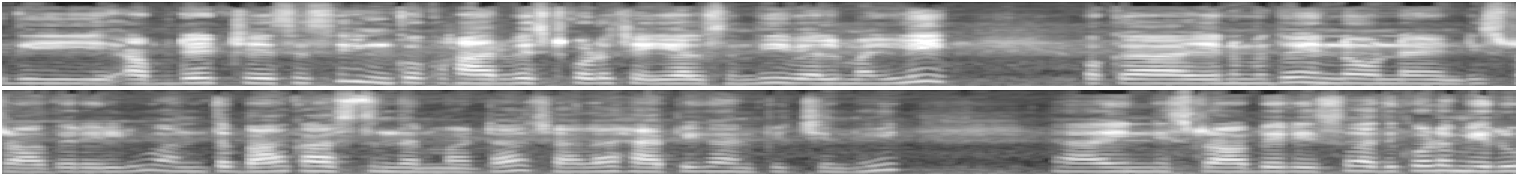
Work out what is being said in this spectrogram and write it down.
ఇది అప్డేట్ చేసేసి ఇంకొక హార్వెస్ట్ కూడా చేయాల్సింది. ఈవేళ మళ్ళీ ఒక ఎనిమిదో ఎన్నో ఉన్నాయండి స్ట్రాబెర్రీలు. అంత బాగా కాస్తుందనమాట చాలా హ్యాపీగా అనిపించింది. ఇన్ని స్ట్రాబెర్రీస్. అది కూడా మీరు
